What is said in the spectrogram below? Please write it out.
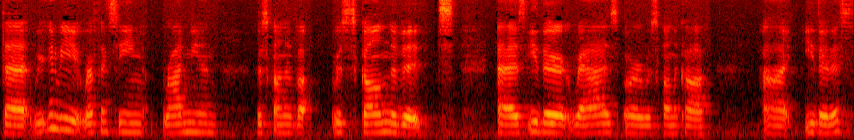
that we're going to be referencing Rodnian Raskolnov- Raskolnovich as either Raz or Raskolnikov, uh, either this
